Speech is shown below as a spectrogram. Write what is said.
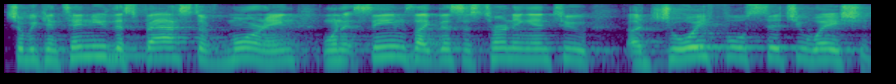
Should we continue this fast of mourning when it seems like this is turning into a joyful situation?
